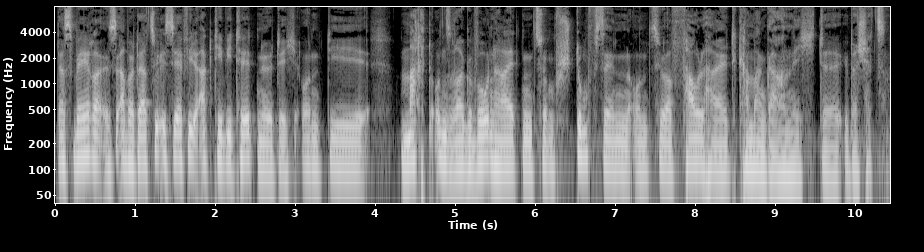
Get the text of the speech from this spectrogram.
Das wäre es, aber dazu ist sehr viel Aktivität nötig und die Macht unserer Gewohnheiten zum Stumpfsinn und zur Faulheit kann man gar nicht äh, überschätzen.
